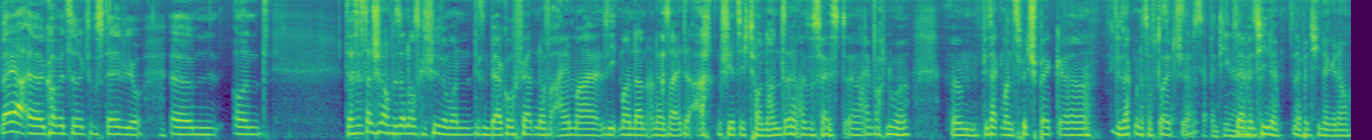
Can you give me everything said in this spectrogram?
Naja, äh, kommen wir zurück zum Stelvio. Ähm, und das ist dann schon auch ein besonderes Gefühl, wenn man diesen Berg hochfährt und auf einmal sieht man dann an der Seite 48 Tornante. Also das heißt äh, einfach nur, ähm, wie sagt man, Switchback, äh, wie sagt man das auf Deutsch? Ja? Serpentine. Serpentine, Serpentine, genau.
